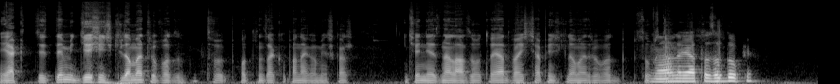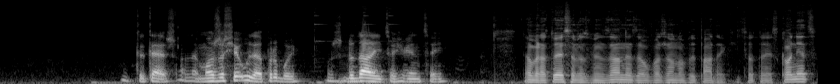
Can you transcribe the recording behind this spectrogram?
Jak ty tym 10 km od, od Zakopanego mieszkasz i cię nie znalazło, to ja 25 km od Słupska. No ale ja to zadupię. Ty też, ale może się uda, próbuj. Może dodali coś więcej. Dobra, tu jest rozwiązane, zauważono wypadek. I co to jest? Koniec?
